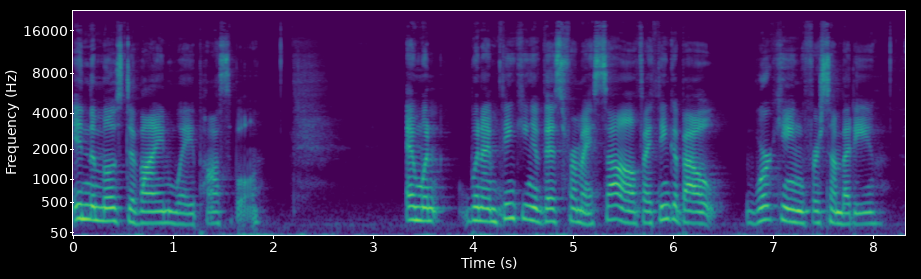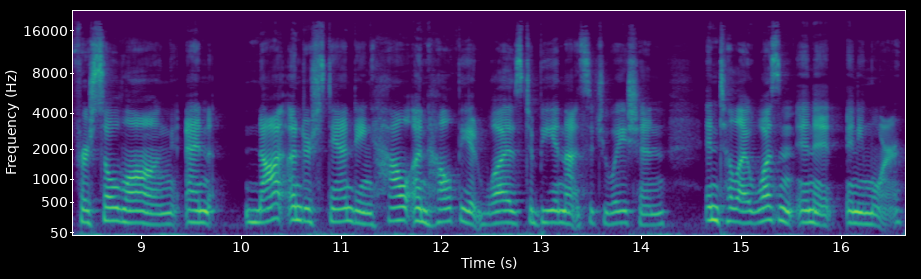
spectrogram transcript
in the most divine way possible. And when, when I'm thinking of this for myself, I think about working for somebody for so long and not understanding how unhealthy it was to be in that situation until I wasn't in it anymore.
